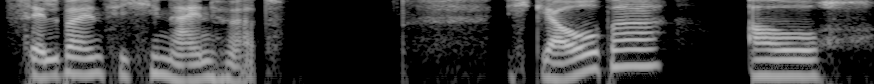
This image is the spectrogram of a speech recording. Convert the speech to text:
selber in sich hineinhört. Ich glaube auch,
